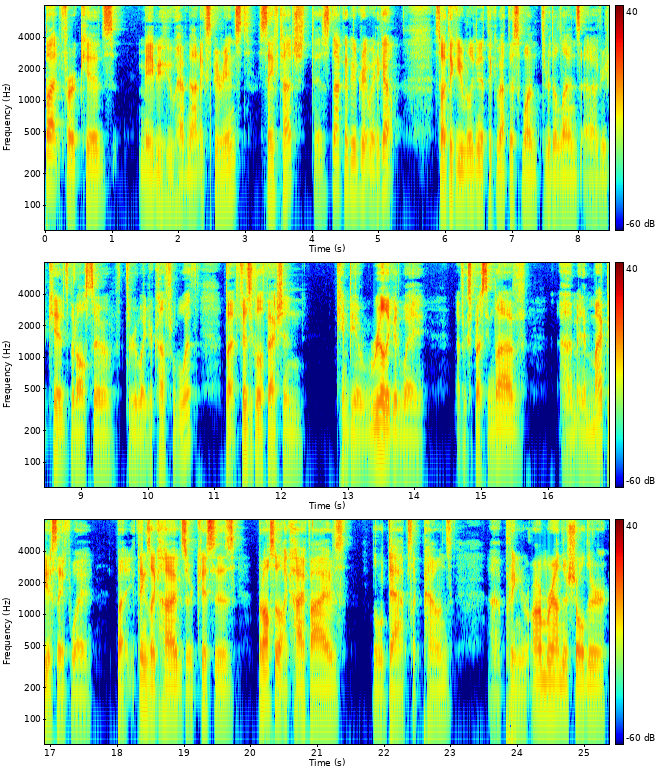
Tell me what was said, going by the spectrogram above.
But for kids maybe who have not experienced safe touch, this is not going to be a great way to go. So I think you really need to think about this one through the lens of your kids, but also through what you're comfortable with. But physical affection can be a really good way of expressing love, um, and it might be a safe way. But things like hugs or kisses, but also like high fives, little daps like pounds, uh, putting your arm around their shoulder.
